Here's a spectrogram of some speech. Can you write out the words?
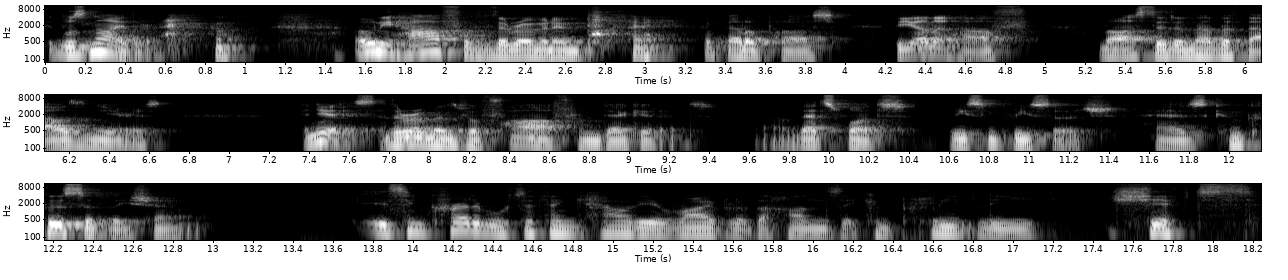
It was neither. Only half of the Roman Empire fell apart, the other half lasted another thousand years. And yes, the Romans were far from decadent. Uh, that's what recent research has conclusively shown. It's incredible to think how the arrival of the Huns it completely shifts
